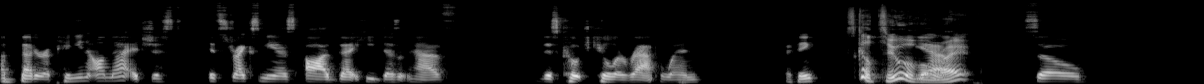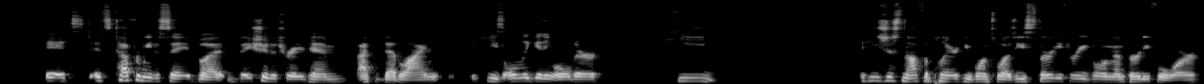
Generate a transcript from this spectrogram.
a better opinion on that. It's just it strikes me as odd that he doesn't have this coach killer rap when I think He's killed two of them, right? so it's it's tough for me to say, but they should have traded him at the deadline. He's only getting older. He he's just not the player he once was. He's 33 going on 34.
